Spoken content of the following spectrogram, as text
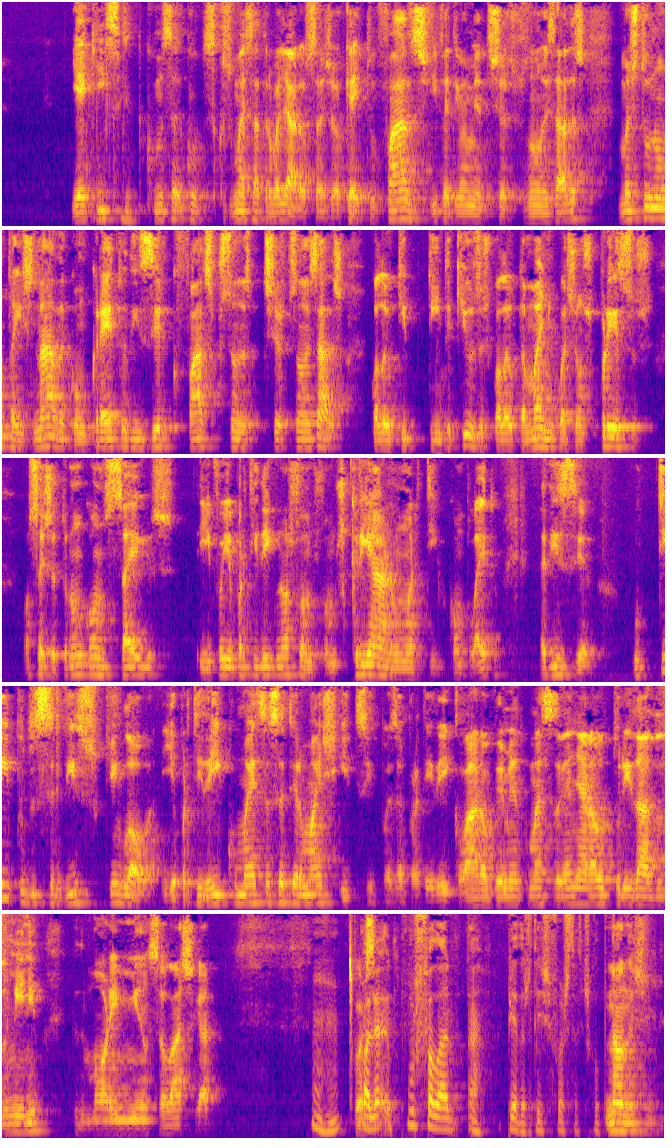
E é aqui que se começa, se começa a trabalhar, ou seja, ok, tu fazes efetivamente t-shirts personalizadas, mas tu não tens nada concreto a dizer que fazes t-shirts personalizadas. Qual é o tipo de tinta que usas, qual é o tamanho, quais são os preços, ou seja, tu não consegues, e foi a partir daí que nós fomos, fomos criar um artigo completo a dizer o tipo de serviço que engloba. E a partir daí começa-se a ter mais hits. E depois, a partir daí, claro, obviamente, começas a ganhar a autoridade do domínio, que demora imenso a lá chegar. Uhum. Olha, por falar. Ah, Pedro, deixa força, desculpa. Não, deixa.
